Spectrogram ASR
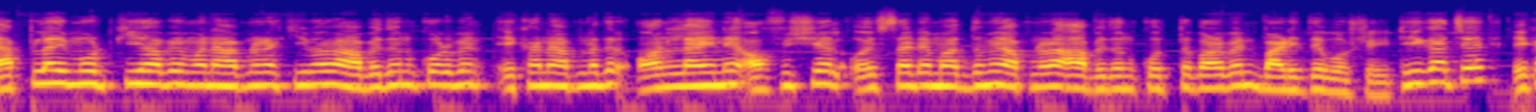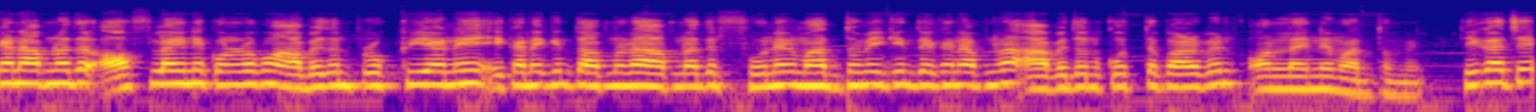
অ্যাপ্লাই মোড কি হবে? মানে আপনারা কীভাবে আবেদন করবেন? এখানে আপনাদের অনলাইনে অফিসিয়াল ওয়েবসাইটের মাধ্যমে আপনারা আবেদন করতে পারবেন বাড়িতে বসেই, ঠিক আছে? এখানে আপনাদের অফলাইনে কোনো রকম আবেদন প্রক্রিয়া নেই। এখানে কিন্তু আপনারা আপনাদের ফোনের মাধ্যমে কিন্তু এখানে আপনারা আবেদন করতে পারবেন অনলাইনের মাধ্যমে, ঠিক আছে?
